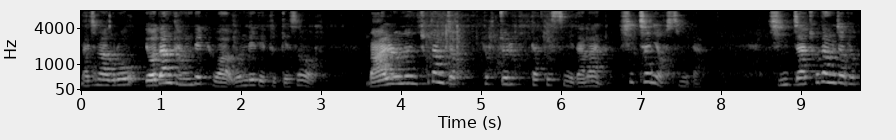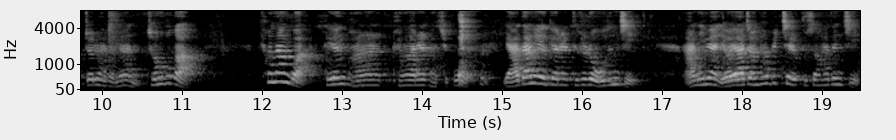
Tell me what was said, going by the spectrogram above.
마지막으로 여당 당대표와 원내대표께서 말로는 초당적 협조를 부탁했습니다만 실천이 없습니다. 진짜 초당적 협조를 하려면 정부가 현안과 대응 방안을, 방안을 가지고 야당의 의견을 들으러 오든지 아니면 여야정 협의체를 구성하든지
